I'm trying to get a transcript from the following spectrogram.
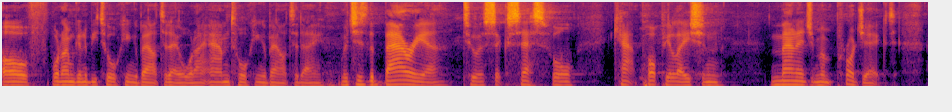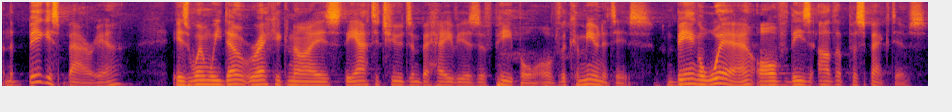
of what I'm going to be talking about today, or what I am talking about today, which is the barrier to a successful cat population management project. And the biggest barrier is when we don't recognize the attitudes and behaviors of people, of the communities, being aware of these other perspectives.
